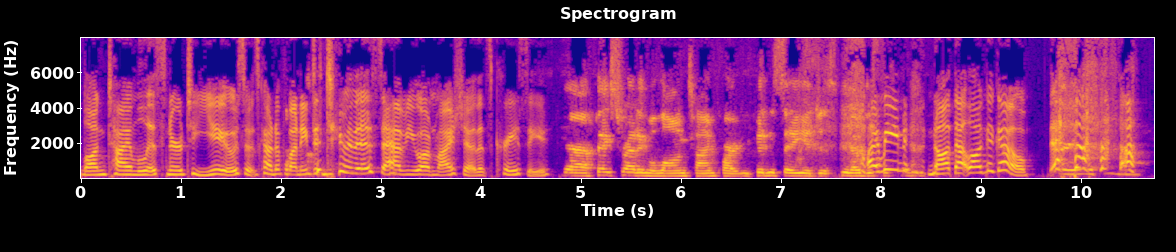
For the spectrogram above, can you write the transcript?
long time listener to you, so it's kind of funny to do this to have you on my show. That's crazy. Yeah, thanks for adding the long time part. You couldn't say you just, you know. Just I mean, not that long ago.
